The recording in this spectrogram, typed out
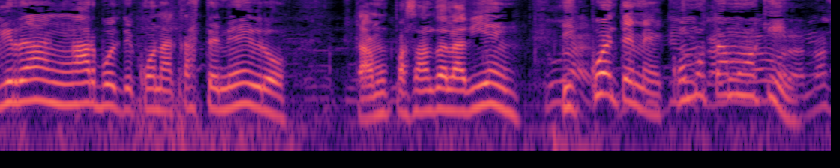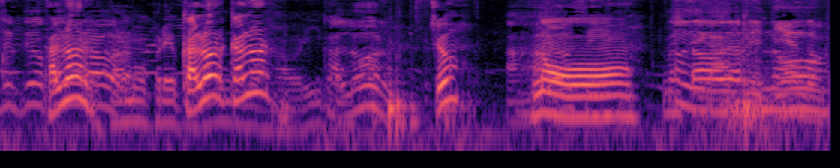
gran árbol de conacaste negro. Estamos pasándola bien. Y cuénteme, ¿cómo estamos aquí? ¿Calor? ¿Calor, calor? Calor. ¿Yo? No. Me estaba derritiendo.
